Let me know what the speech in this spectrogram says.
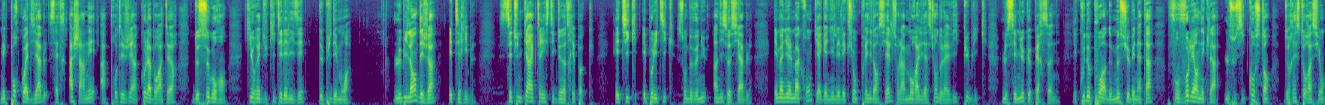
Mais pourquoi diable s'être acharné à protéger un collaborateur de second rang qui aurait dû quitter l'Élysée depuis des mois? Le bilan déjà est terrible. C'est une caractéristique de notre époque. Éthique et politique sont devenus indissociables. Emmanuel Macron, qui a gagné l'élection présidentielle sur la moralisation de la vie publique, le sait mieux que personne. Les coups de poing de M. Benata font voler en éclats le souci constant de restauration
